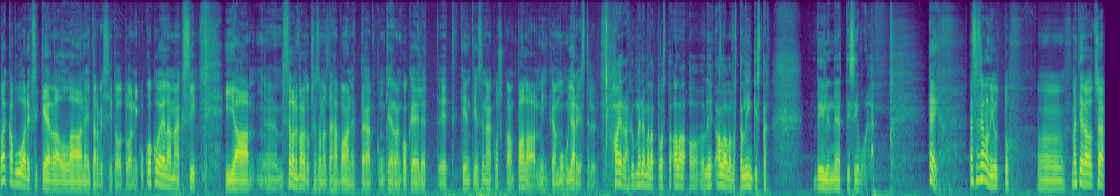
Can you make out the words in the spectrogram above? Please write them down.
vaikka vuodeksi kerrallaan, ei tarvitse sitoutua niin kuin koko elämäksi. Ja sellainen varoituksen sana tähän vaan, että kun kerran kokeilet, et kenties enää koskaan palaa mihinkään muuhun järjestelyyn. Hairahdu menemällä tuosta alla, alla olevasta linkistä Biilin nettisivuille. Hei, tässä sellainen juttu. Öö, mä en tiedä, oletko sä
